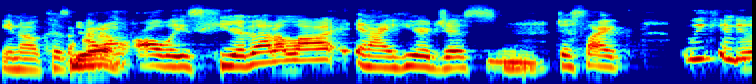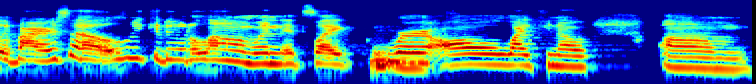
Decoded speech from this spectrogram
you know because yeah. i don't always hear that a lot and i hear just mm. just like we can do it by ourselves we can do it alone when it's like mm. we're all like you know um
